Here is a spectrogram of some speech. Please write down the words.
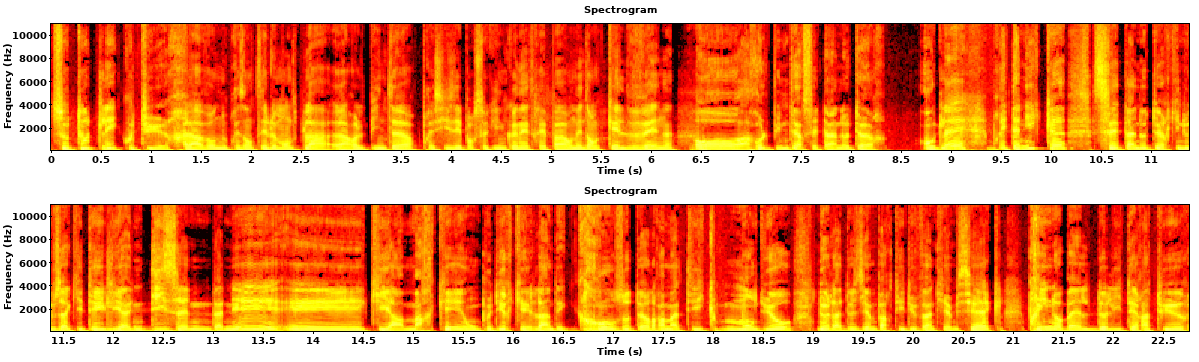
sous toutes les coutures. Alors avant de nous présenter Le Monde Plat, Harold Pinter, précisez pour ceux qui ne connaîtraient pas, on est dans quelle veine? Oh, Harold Pinter, c'est un auteur anglais, britannique. C'est un auteur qui nous a quittés il y a une dizaine d'années et qui a marqué, on peut dire, qui est l'un des grands auteurs dramatiques mondiaux de la deuxième partie du XXe siècle. Prix Nobel de littérature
